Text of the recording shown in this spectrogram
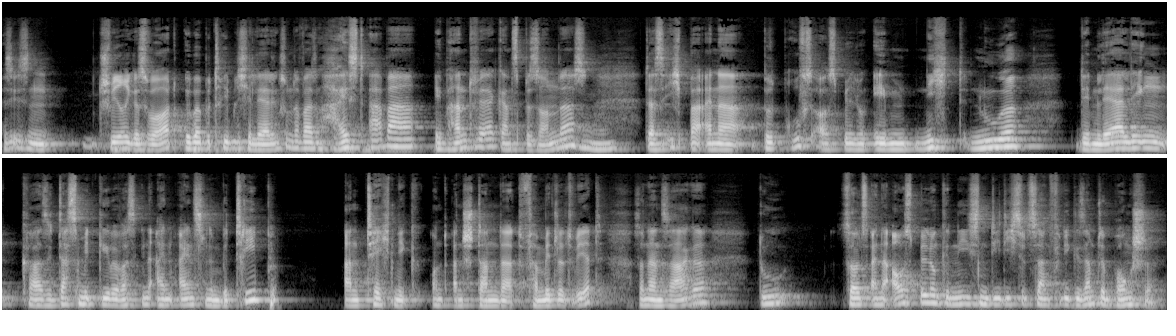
Das ist ein schwieriges Wort. Überbetriebliche Lehrlingsunterweisung heißt aber im Handwerk ganz besonders, mhm. dass ich bei einer Berufsausbildung eben nicht nur dem Lehrling quasi das mitgebe, was in einem einzelnen Betrieb an Technik und an Standard vermittelt wird, sondern sage, du sollst eine Ausbildung genießen, die dich sozusagen für die gesamte Branche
